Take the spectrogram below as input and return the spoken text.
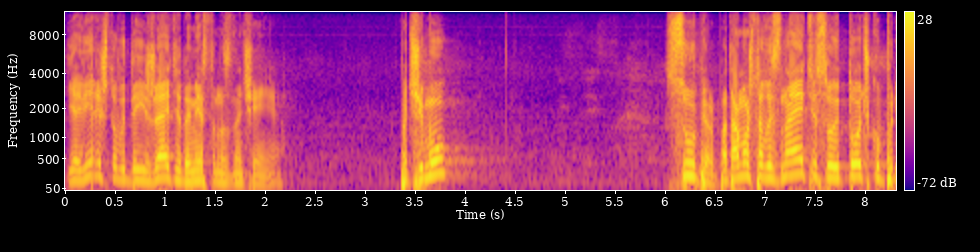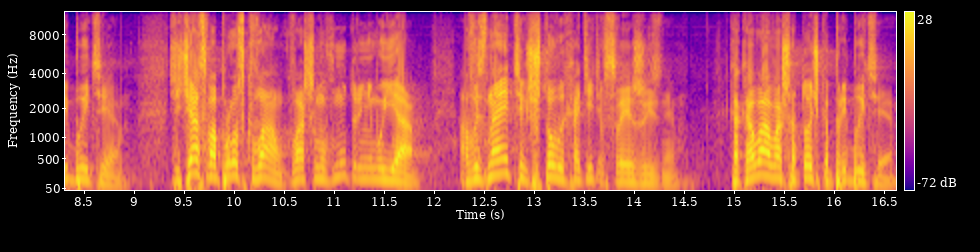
я верю, что вы доезжаете до места назначения. Почему? Супер, потому что вы знаете свою точку прибытия. Сейчас вопрос к вам, к вашему внутреннему «я». А вы знаете, что вы хотите в своей жизни? Какова ваша точка прибытия?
